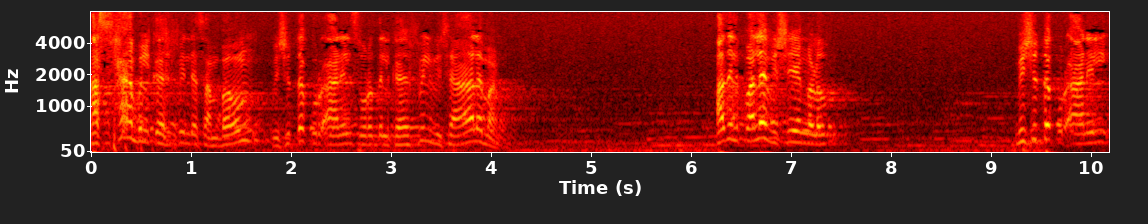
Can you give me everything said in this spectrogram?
അസാബുൽ കഹഫിന്റെ സംഭവം വിശുദ്ധ ഖുർആാനിൽ സൂറത്തുൽ കഹഫിൽ വിശാലമാണ്. അതിൽ പല വിഷയങ്ങളും വിശുദ്ധ ഖുർആാനിൽ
